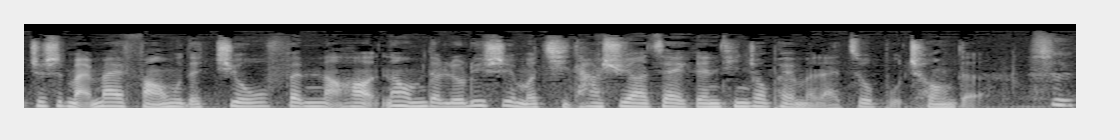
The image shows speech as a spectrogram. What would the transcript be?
就是买卖房屋的纠纷了哈，那我们的刘律师有没有其他需要再跟听众朋友们来做补充的？是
